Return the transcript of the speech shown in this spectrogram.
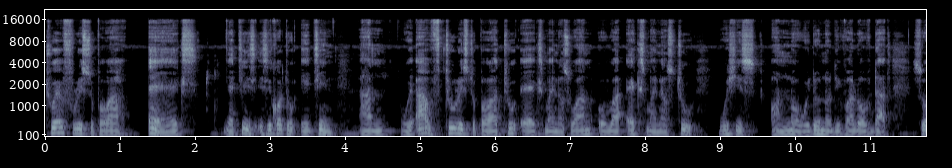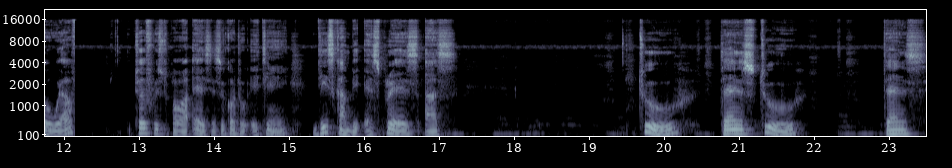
12 raised to power x, that is, is equal to 18. And we have 2 raised to power 2x minus 1 over x minus 2, which is unknown. We don't know the value of that. So we have 12 raised to power s is equal to 18. This can be expressed as 2 times 2 times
